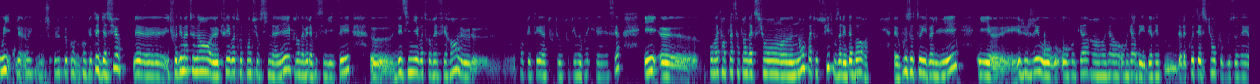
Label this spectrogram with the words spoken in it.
Oui, je, peux compléter, bien sûr. il faut dès maintenant créer votre compte sur Sinae. Vous en avez la possibilité. désigner votre référent, le compléter à toutes, les rubriques nécessaires. Et euh, pour mettre en place un plan d'action, euh, non, pas tout de suite. Vous allez d'abord euh, vous auto-évaluer et, juger au, regard, de la cotation que vous aurez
